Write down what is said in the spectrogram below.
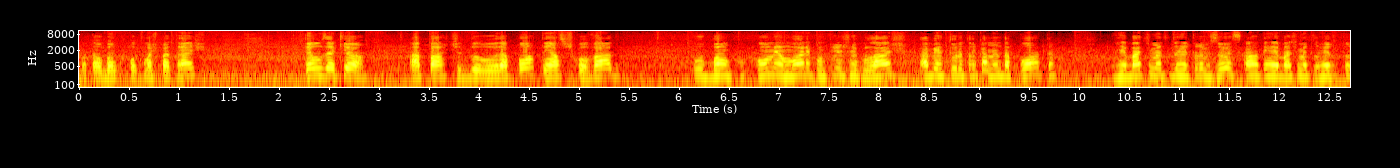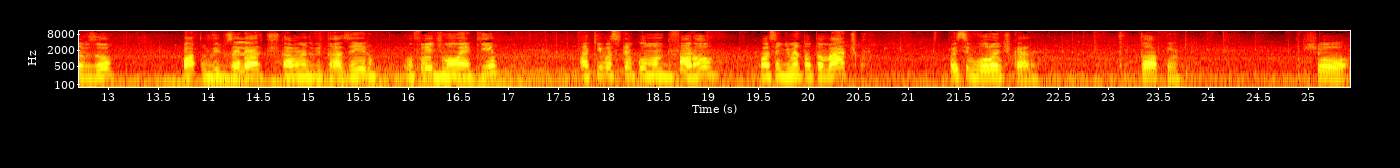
Botar o banco um pouco mais para trás. Temos aqui ó, a parte do, da porta em aço escovado. O banco com memória com três regulagens. Abertura, trancamento da porta. Rebatimento do retrovisor. Esse carro tem rebatimento do retrovisor quatro vidros elétricos, travamento do vidro traseiro. O freio de mão é aqui. Aqui você tem o comando do farol com acendimento automático. Olha esse volante, cara. Que top, hein? Deixa eu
